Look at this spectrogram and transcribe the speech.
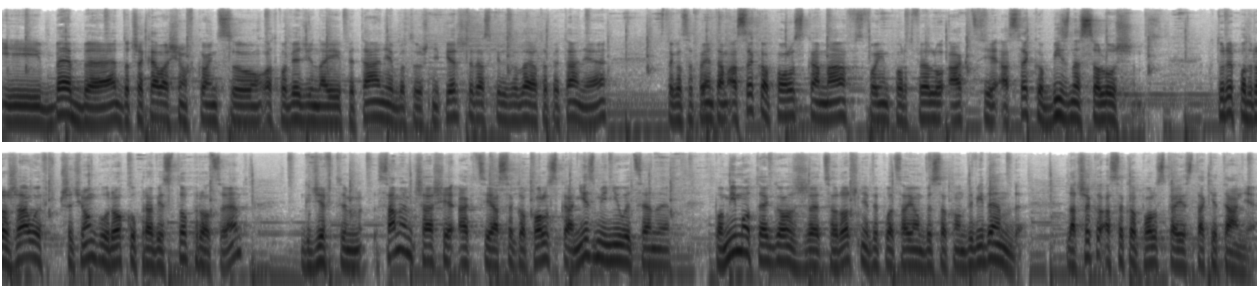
i Bebe doczekała się w końcu odpowiedzi na jej pytanie, bo to już nie pierwszy raz, kiedy zadała to pytanie. Z tego co pamiętam, Aseco Polska ma w swoim portfelu akcje Aseco Business Solutions, które podrożały w przeciągu roku prawie 100%, gdzie w tym samym czasie akcje Aseco Polska nie zmieniły ceny, pomimo tego, że corocznie wypłacają wysoką dywidendę. Dlaczego Aseco Polska jest takie tanie?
